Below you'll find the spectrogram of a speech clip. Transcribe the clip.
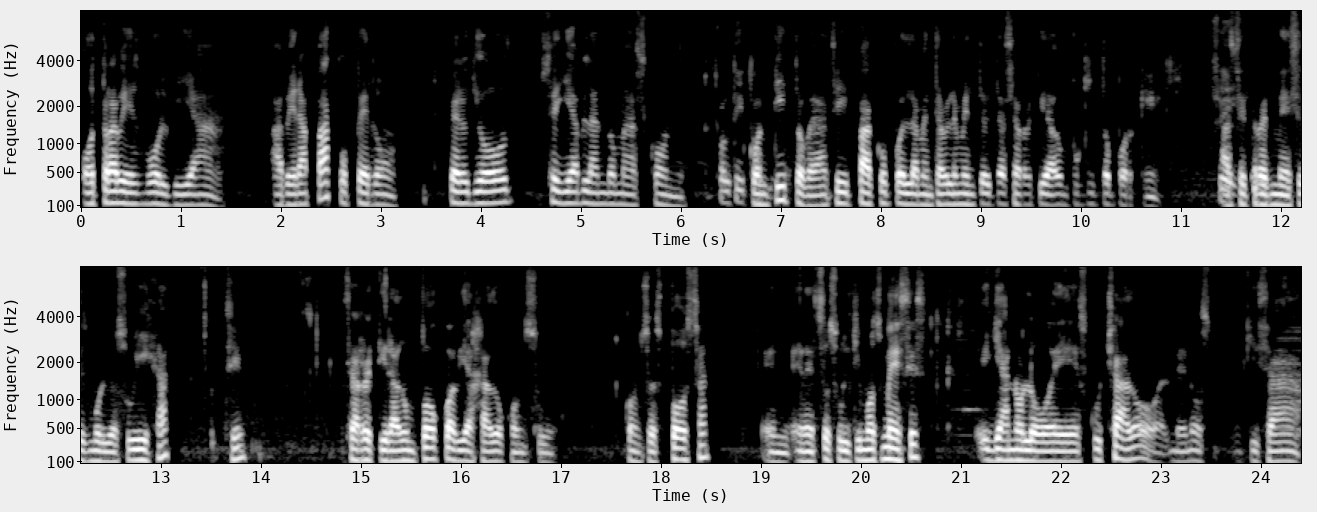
otra vez volví a, ver a Paco, pero, pero yo seguía hablando más con, con Tito. ¿verdad? Sí, Paco, pues lamentablemente ahorita se ha retirado un poquito porque hace tres meses murió su hija, ¿sí? Se ha retirado un poco, ha viajado con su, con su esposa en, en estos últimos meses. Ya no lo he escuchado, o al menos quizá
